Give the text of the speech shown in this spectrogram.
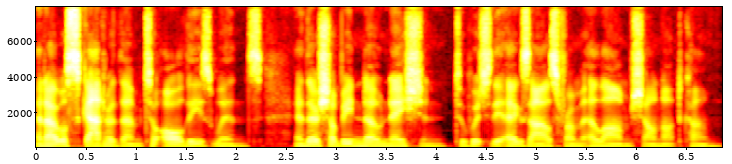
and I will scatter them to all these winds. And there shall be no nation to which the exiles from Elam shall not come.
